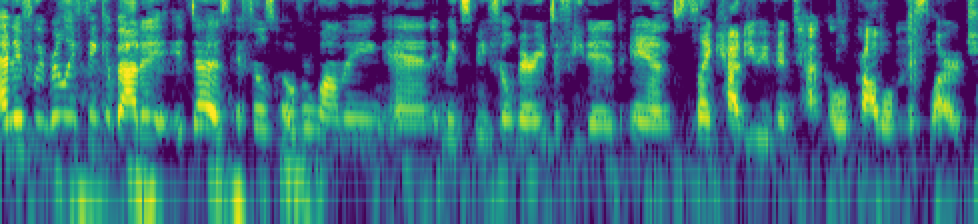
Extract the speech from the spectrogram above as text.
And if we really think about it, it does. It feels overwhelming and it makes me feel very defeated. And it's like, how do you even tackle a problem this large?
